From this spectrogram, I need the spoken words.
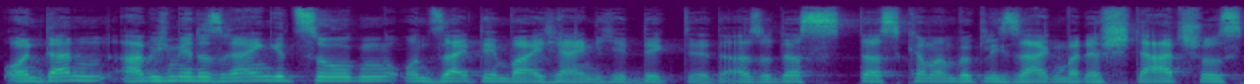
Und dann habe ich mir das reingezogen und seitdem war ich eigentlich addicted. Also das, das kann man wirklich sagen, war der Startschuss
